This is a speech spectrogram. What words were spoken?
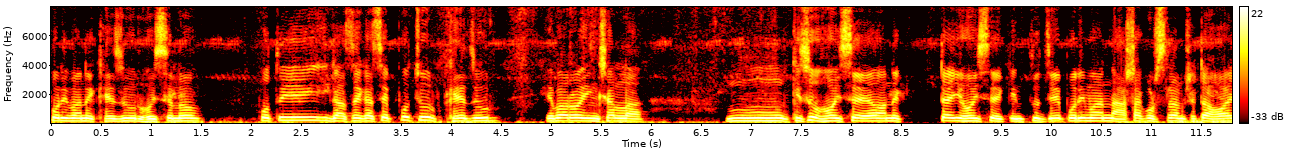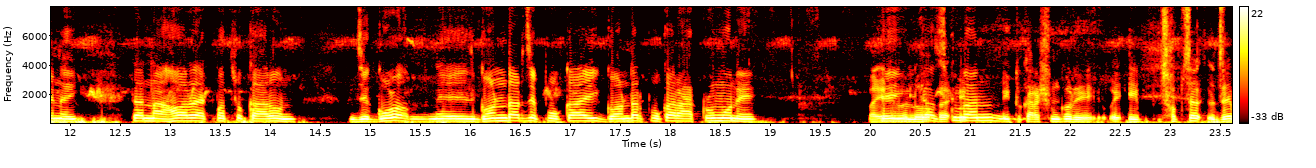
পরিমাণে খেজুর হয়েছিল। প্রতি গাছে গাছে প্রচুর খেজুর। এবারও ইনশাল্লাহ কিছু হয়েছে অনেকটাই হয়েছে কিন্তু যে পরিমাণ আশা করছিলাম সেটা হয় নাই। এটা না হওয়ার একমাত্র কারণ যে গো- মানে গন্ডার যে পোকা এই গন্ডার পোকার আক্রমণে একটু কারেকশন করে। এই সবচেয়ে যে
